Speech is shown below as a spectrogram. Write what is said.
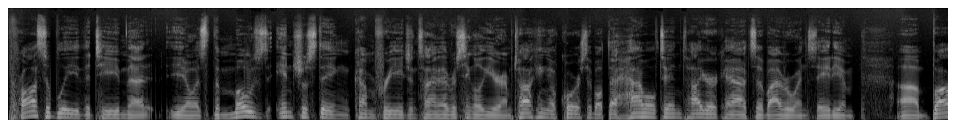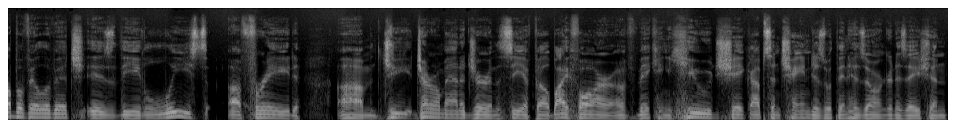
possibly the team that you know is the most interesting come free agent time every single year. I'm talking, of course, about the Hamilton Tiger Cats of Ivor Stadium. Uh, Bob O'Billovich is the least afraid um, G- general manager in the CFL by far of making huge shakeups and changes within his organization,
